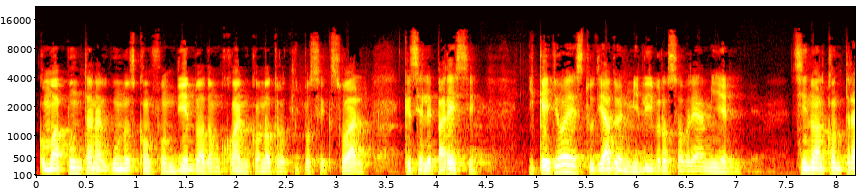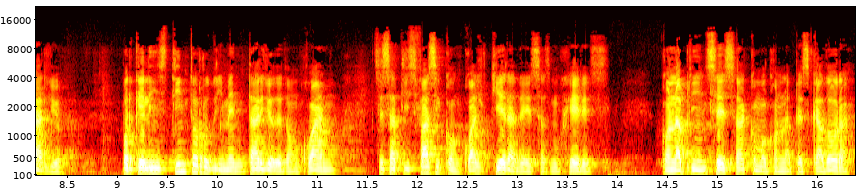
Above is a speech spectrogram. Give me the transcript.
como apuntan algunos confundiendo a don Juan con otro tipo sexual que se le parece y que yo he estudiado en mi libro sobre Amiel, sino al contrario, porque el instinto rudimentario de don Juan se satisface con cualquiera de esas mujeres, con la princesa como con la pescadora,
